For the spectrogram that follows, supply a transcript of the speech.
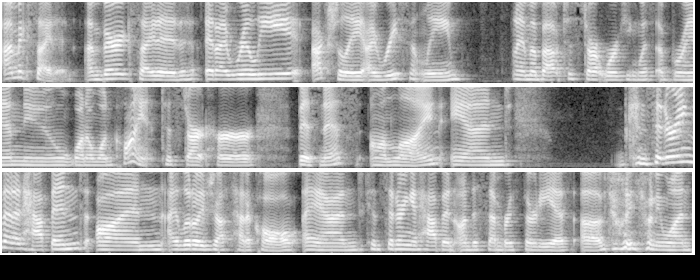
I'm excited. I'm very excited. And I really, actually, I recently, I'm about to start working with a brand new 101 client to start her business online. And considering that it happened on, I literally just had a call, and considering it happened on December 30th of 2021,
